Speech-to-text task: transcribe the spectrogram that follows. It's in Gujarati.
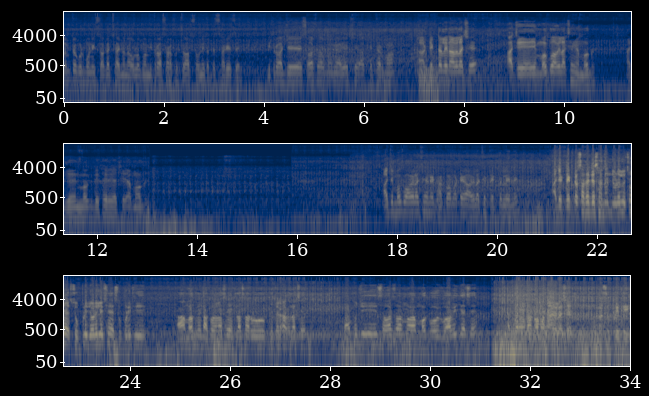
હેલો મિત્રો ગુડ મોર્નિંગ, સ્વાગત છે આજના નવા બ્લોગમાં મિત્રો, આશા રાખું છું આપ સૌની તબિયત સારી હશે. મિત્રો, આજે સવાર સવારમાં અમે આવ્યા છે આ ખેતરમાં. ટ્રેક્ટર લઈને આવેલા છે. આજે એ મગ વાવેલા છે અહીંયા મગ. આજે મગ દેખાઈ રહ્યા છે, આ મગ. આજે મગ વાવેલા છે અને ઢાંકવા માટે આવેલા છે ટ્રેક્ટર લઈને. આજે ટ્રેક્ટર સાથે જે સાધન જોડેલું છે, સુપડી જોડેલી છે. સુપડીથી આ મગને ઢાંકવાના છે. એટલા સારું ખેતર આવેલા છે. બાપુજી સવાર સવારમાં મગ વાવી ગયા છે. અત્યારે ઢાંકવા માટે આવેલા છે. સુપડીથી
